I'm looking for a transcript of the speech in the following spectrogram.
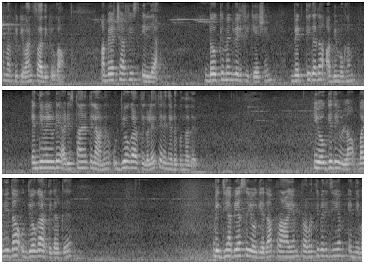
സമർപ്പിക്കുവാൻ സാധിക്കുക. അപേക്ഷാ ഫീസ് ഇല്ല. ഡോക്യുമെന്റ് വെരിഫിക്കേഷൻ വ്യക്തിഗത അഭിമുഖം എന്നിവയുടെ അടിസ്ഥാനത്തിലാണ് ഉദ്യോഗാർത്ഥികളെ തിരഞ്ഞെടുക്കുന്നത്. യോഗ്യതയുള്ള വനിതാ ഉദ്യോഗാർത്ഥികൾക്ക് വിദ്യാഭ്യാസ യോഗ്യത പ്രായം പ്രവൃത്തിപരിചയം എന്നിവ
